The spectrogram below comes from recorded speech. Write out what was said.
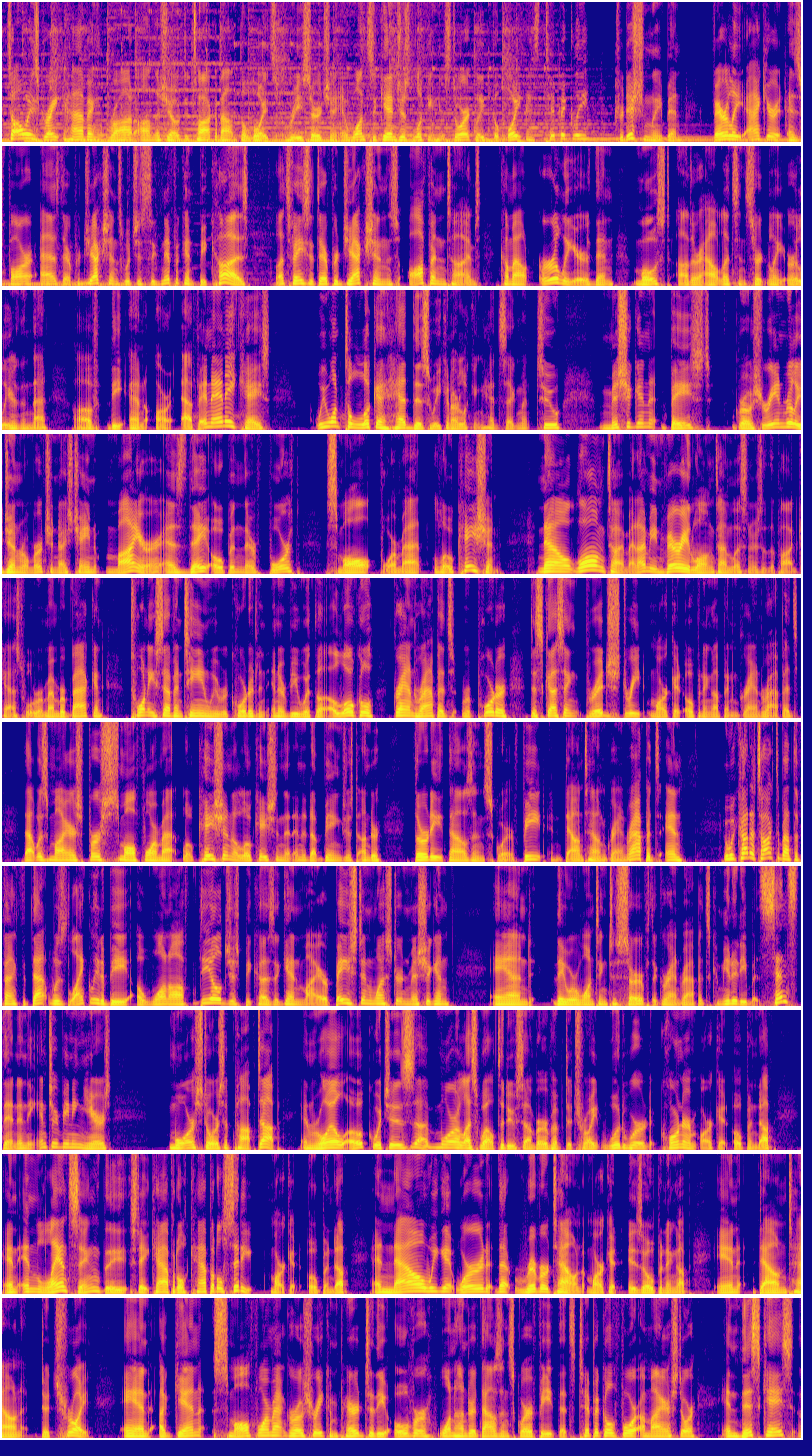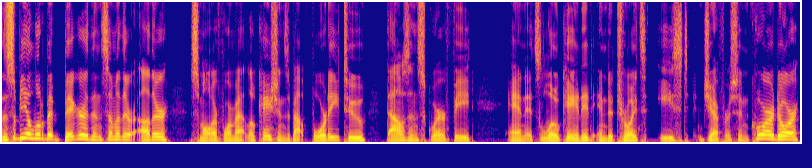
It's always great having Rod on the show to talk about Deloitte's research. And once again, just looking historically, Deloitte has typically, traditionally been fairly accurate as far as their projections, which is significant because, let's face it, their projections oftentimes come out earlier than most other outlets and certainly earlier than that of the NRF. In any case, we want to look ahead this week in our Looking Ahead segment to Michigan based grocery and really general merchandise chain Meijer as they open their fourth small format location. Now, long time, and I mean very long time listeners of the podcast will remember back in 2017, we recorded an interview with a, a, local Grand Rapids reporter discussing Bridge Street Market opening up in Grand Rapids. That was Meijer's first small format location, a location that ended up being just under 30,000 square feet in downtown Grand Rapids. And we kind of talked about the fact that that was likely to be a one off deal just because, again, Meyer, based in Western Michigan and they were wanting to serve the Grand Rapids community. But since then, in the intervening years, more stores have popped up. In Royal Oak, which is a more or less well to do suburb of Detroit, Woodward Corner Market opened up. And in Lansing, the state capital, Capital City Market opened up. And now we get word that Rivertown Market is opening up in downtown Detroit. And again, small format grocery compared to the over 100,000 square feet that's typical for a Meijer store. In this case, this will be a little bit bigger than some of their other smaller format locations, about 42,000 square feet. And it's located in Detroit's East Jefferson corridor,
